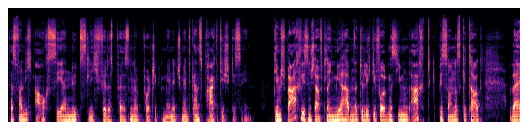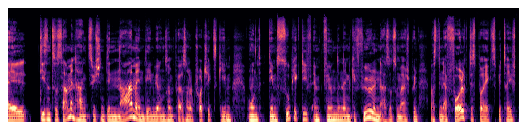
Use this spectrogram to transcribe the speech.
Das fand ich auch sehr nützlich für das Personal Project Management ganz praktisch gesehen. Dem Sprachwissenschaftler in mir haben natürlich die Folgen 7 und 8 besonders getaugt, weil diesen Zusammenhang zwischen den Namen, den wir unseren Personal Projects geben, und dem subjektiv empfundenen Gefühlen, also zum Beispiel was den Erfolg des Projekts betrifft,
